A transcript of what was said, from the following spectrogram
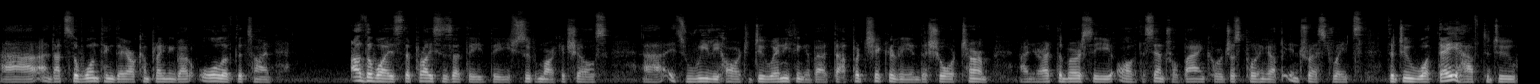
uh, and that's the one thing they are complaining about all of the time. Otherwise, the prices at the, the supermarket shelves uh, it's really hard to do anything about that, particularly in the short term. And you're at the mercy of the central bank who are just putting up interest rates to do what they have to do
